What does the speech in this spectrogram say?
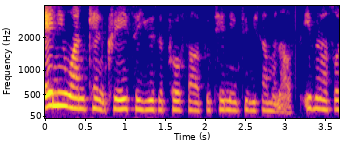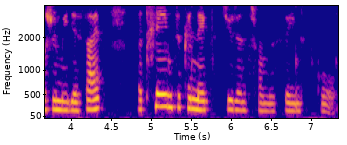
Anyone can create a user profile pretending to be someone else even on social media sites that claim to connect students from the same school.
